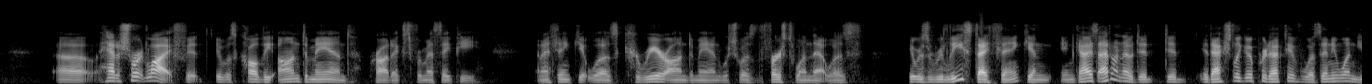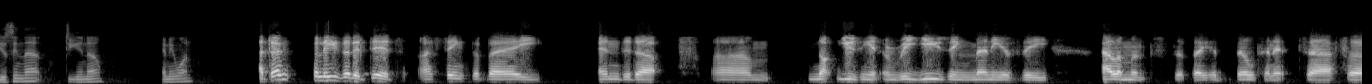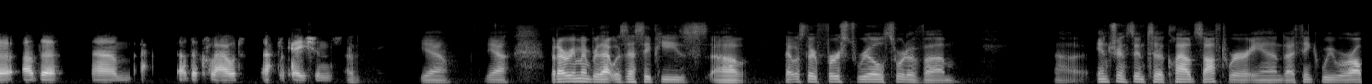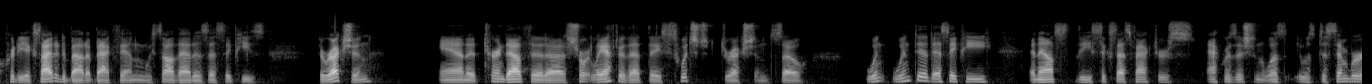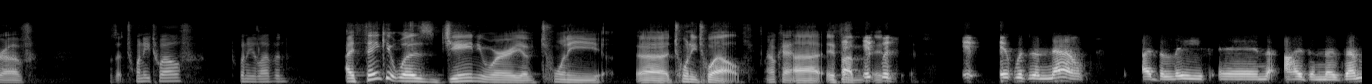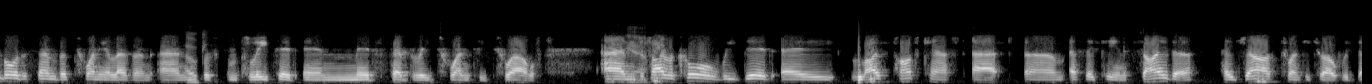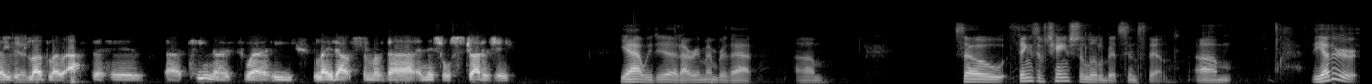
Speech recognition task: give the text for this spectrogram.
uh, had a short life. It, it was called the On Demand products from SAP, and I think it was Career On Demand, which was the first one that was. It was released, I think, and, and guys, I don't know. Did did it actually go productive? Was anyone using that? Do you know? Anyone? I don't believe that it did. I think that they ended up um, not using it and reusing many of the elements that they had built in it uh, for other um, other cloud applications. Yeah, yeah. But I remember that was SAP's. Uh, that was their first real sort of um, uh, entrance into cloud software, and I think we were all pretty excited about it back then, and we saw that as SAP's direction. And it turned out that uh, shortly after that, they switched direction. So, when when did SAP announce the SuccessFactors acquisition? Was it was December of was it 2012, 2011? I think it was January of 20, uh, 2012. Okay. Uh, if I'm, it, it was it, it was announced, I believe, in either November or December 2011, and Okay. was completed in mid-February 2012. And Yeah. if I recall, we did a live podcast at um, SAP Insider HR 2012 with David. Ludlow after his uh, keynotes, where he laid out some of their initial strategy. Yeah, we did. I remember that. Um, so things have changed a little bit since then. Um, the other,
